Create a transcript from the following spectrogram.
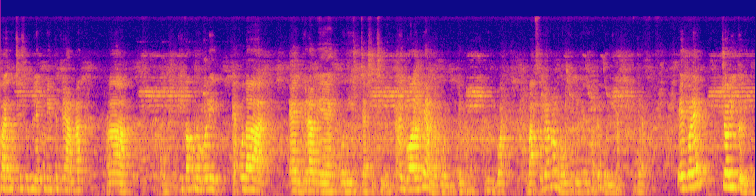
হয় হচ্ছে শুধু লেখনীর ক্ষেত্রে আমরা কি কখনো বলি, একদা এক গ্রামে এক গরিব চাষি ছিল গল্পে আমরা এভাবে। বাস্তবে আমরা মৌখিকভাবে বলি না। এরপরে চলিত রীতি।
